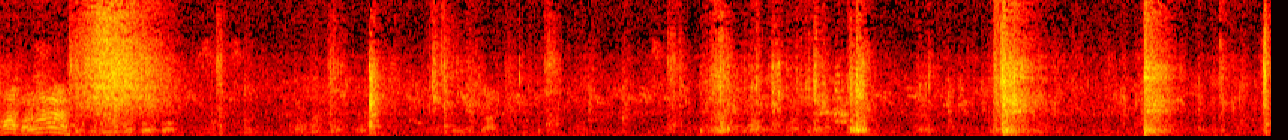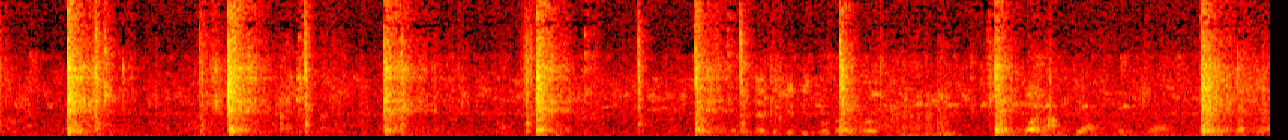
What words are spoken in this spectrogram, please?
อ๋อถอยมา สามเชือกสี่เชือ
